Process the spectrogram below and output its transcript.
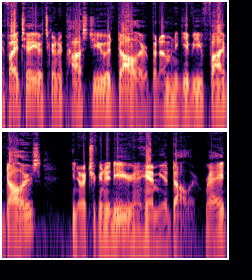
If I tell you it's going to cost you a dollar, but I'm going to give you five dollars, you know what you're going to do? You're going to hand me a dollar, right?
